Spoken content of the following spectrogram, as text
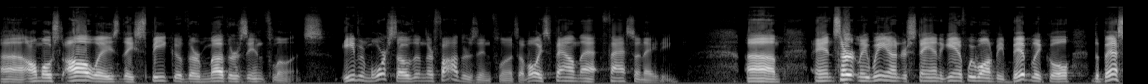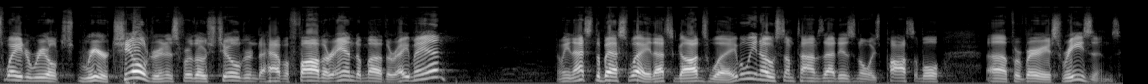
Uh, almost always they speak of their mother's influence. even more so than their father's influence. I've always found that fascinating. Um, and certainly, we understand, again, if we want to be biblical, the best way to rear, children is for those children to have a father and a mother. Amen? I mean, that's the best way. That's God's way. But we know sometimes that isn't always possible uh, for various reasons.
